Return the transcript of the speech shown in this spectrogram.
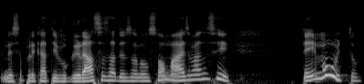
nesse aplicativo, graças a Deus eu não sou mais, mas assim, tem muito,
